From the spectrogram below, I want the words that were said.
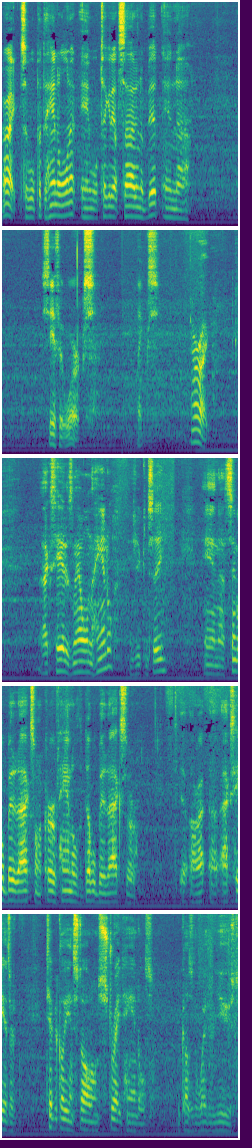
All right, so we'll put the handle on it, and we'll take it outside in a bit and uh, see if it works. Thanks. All right, axe head is now on the handle, as you can see and a single bitted axe on a curved handle. The double bitted axe or uh, axe heads are typically installed on straight handles because of the way they're used.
